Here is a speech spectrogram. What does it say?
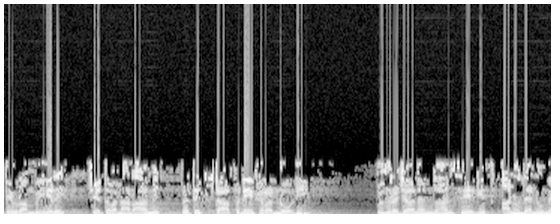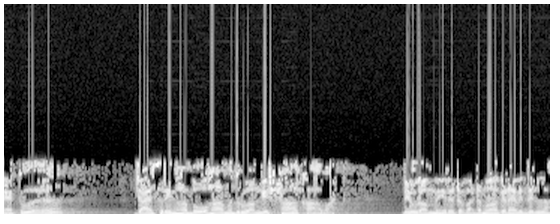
දේවරම් විහෙරේ චේතවනාරාමේ ප්‍රතිස්ථාපනය කරන්න ඕනේ. බුදුරජාණන් වහන්සේගේ අනුදැනුම ඇතුව ජයශ්‍රී මහ බෝහාමුදුරුවන්ගේ ශාඛාවක් දේවරම් විහෙරට වඩමවගෙන ඇවිදilla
